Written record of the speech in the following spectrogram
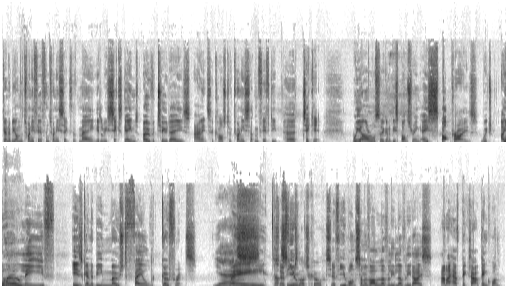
going to be on the 25th and 26th of May. It'll be six games over two days, and it's a cost of twenty seven fifty per ticket. We are also going to be sponsoring a spot prize, which I believe is going to be most failed go for it. Yes. Way. That So seems you- logical. So if you want some of our lovely, lovely dice, and I have picked out a pink one,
